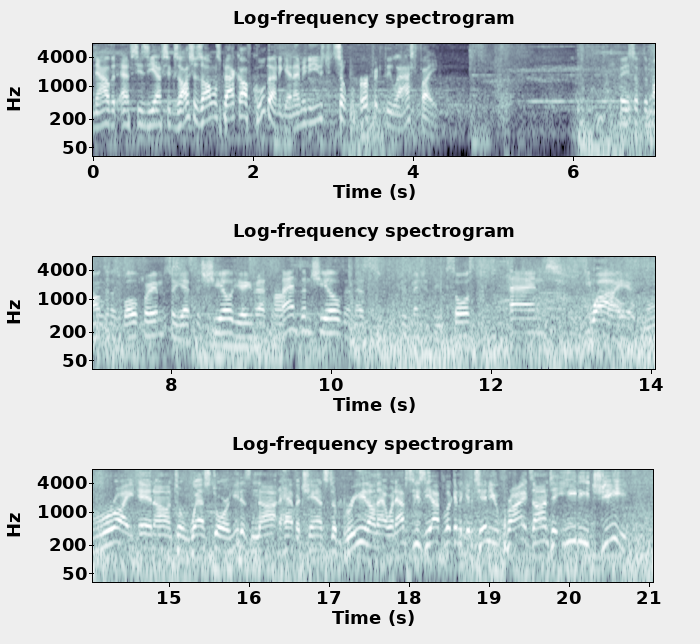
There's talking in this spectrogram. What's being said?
now that FZZF's exhaust is almost back off cooldown again. I mean, he used it so perfectly last fight. Face of the mountain as well for him. So you have the shield, you even have the lantern shield, and as just mentioned, the exhaust. And he might die here. Right in onto Westdoor. He does not have a chance to breathe on that one. FZZF looking to continue. Prydz on to EDG.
